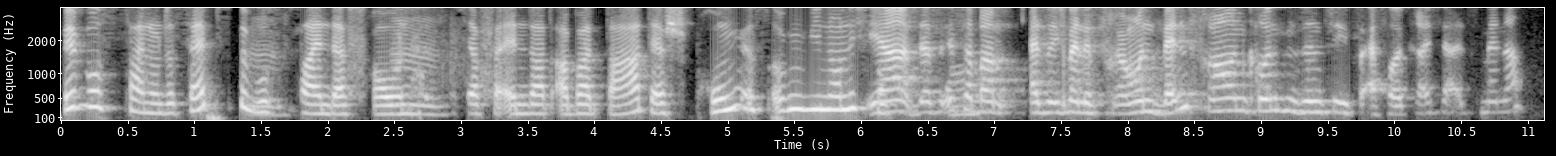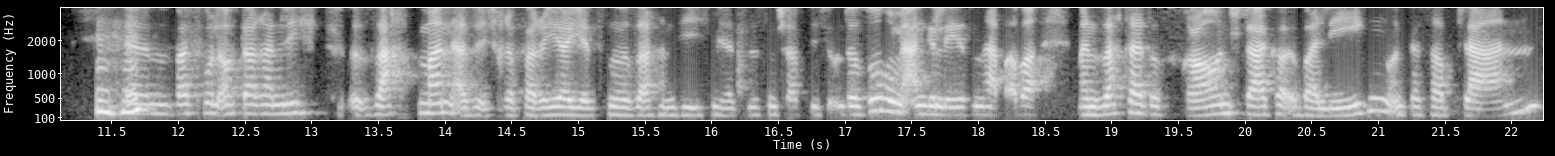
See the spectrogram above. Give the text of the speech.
Bewusstsein und das Selbstbewusstsein mhm. der Frauen mhm. hat sich ja verändert. Aber da der Sprung ist irgendwie noch nicht so. Ja, das ist aber, also ich meine, Frauen, wenn Frauen gründen, sind sie erfolgreicher als Männer. Mhm. Ähm, was wohl auch daran liegt, sagt man, also ich referiere jetzt nur Sachen, die ich mir als wissenschaftliche Untersuchung angelesen habe, aber man sagt halt, dass Frauen stärker überlegen und besser planen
